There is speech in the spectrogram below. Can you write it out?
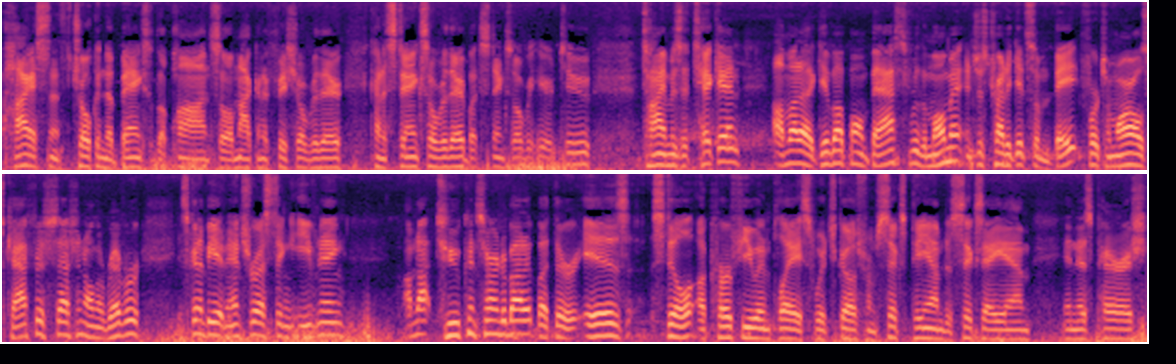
hyacinth choking the banks of the pond, so I'm not going to fish over there. Kind of stinks over there, but stinks over here too. Time is a ticking. I'm going to give up on bass for the moment and just try to get some bait for tomorrow's catfish session on the river. It's going to be an interesting evening. I'm not too concerned about it, but there is still a curfew in place, which goes from 6 p.m. to 6 a.m in this parish.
